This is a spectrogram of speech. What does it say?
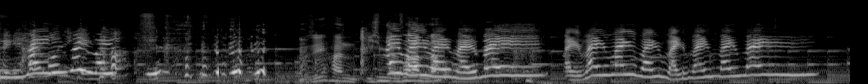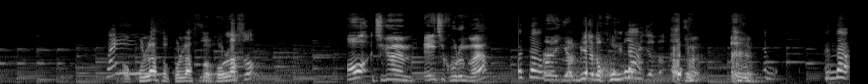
되게 할머니겠다. 뭐지? 한 20년 살았나? 어 골랐어 골랐어. 너 골랐어? 어? 지금 H 고른 거야? 맞아. 연비야 너 공범이잖아. 간다.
